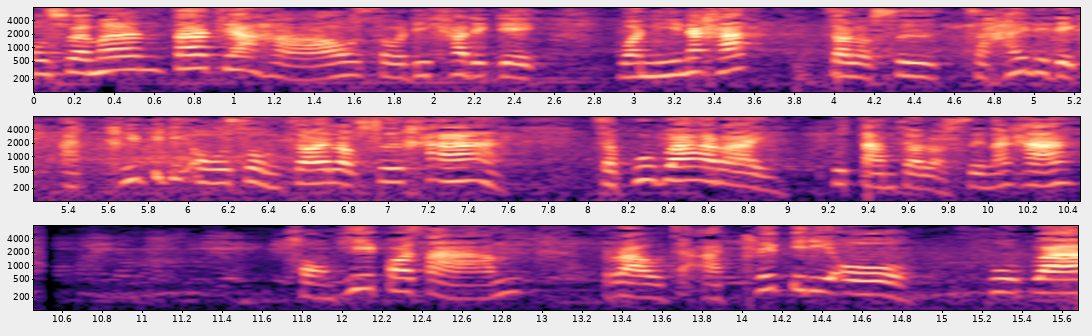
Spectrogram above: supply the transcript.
โฮสเวมนต้าเจ้าหาว สวัสดีค่ะเด็กๆ วันนี้นะคะ จอยหลับซื้อจะให้เด็กๆ อัดคลิปวิดีโอส่งจอยหลับซื้อค่ะ จะพูดว่าอะไร พูดตามจอยหลับซื้อนะคะ ของพี่ป .3 เราจะอัดคลิปวิดีโอ พูดว่า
